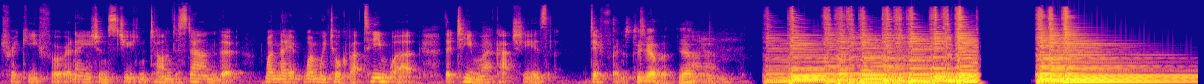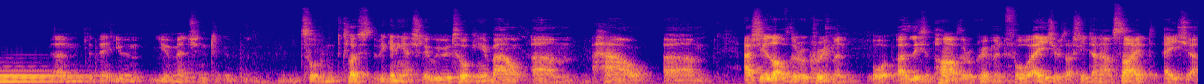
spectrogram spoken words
tricky for an Asian student to understand that when they when we talk about teamwork, that teamwork actually is different. It's together. Yeah. Um, Um, the bit you you mentioned, sort of close to the beginning, actually, we were talking about um, how um, actually a lot of the recruitment, or at least a part of the recruitment for Asia, is actually done outside Asia.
